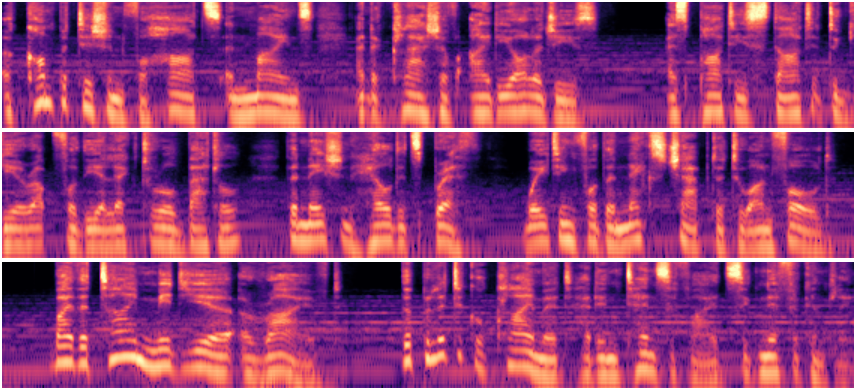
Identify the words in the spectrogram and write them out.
a competition for hearts and minds, and a clash of ideologies. As parties started to gear up for the electoral battle, the nation held its breath, waiting for the next chapter to unfold. By the time mid-year arrived, the political climate had intensified significantly.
